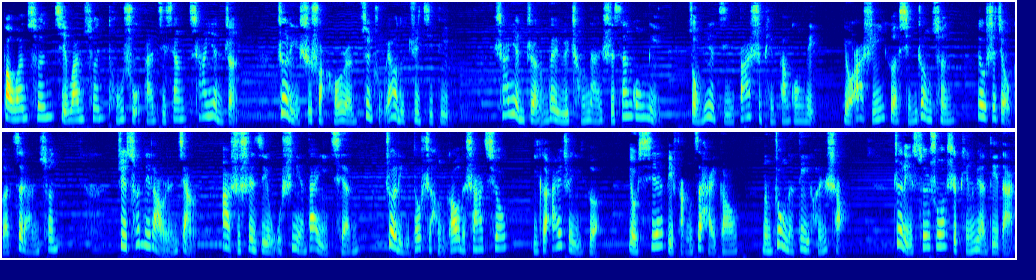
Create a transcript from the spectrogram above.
鲍湾村、季湾村同属樊集乡沙堰镇，这里是耍猴人最主要的聚集地。沙堰镇位于城南十三公里，总面积八十平方公里，有二十一个行政村，六十九个自然村。据村里老人讲，二十世纪五十年代以前，这里都是很高的沙丘，一个挨着一个，有些比房子还高，能种的地很少。这里虽说是平原地带，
